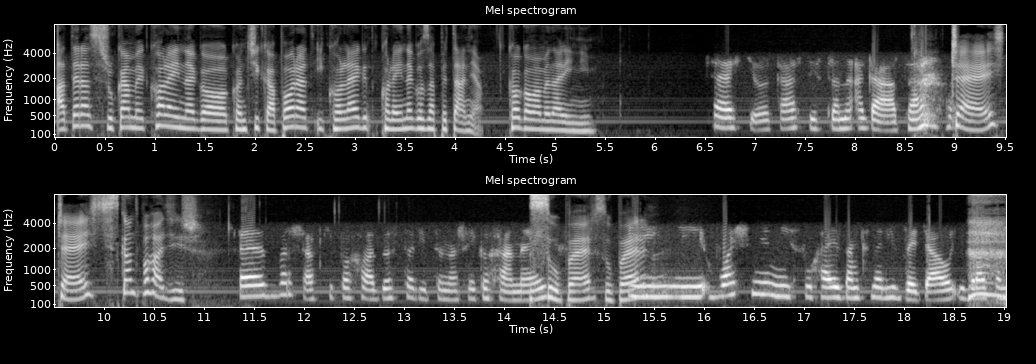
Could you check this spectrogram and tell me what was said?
a teraz szukamy kolejnego kącika porad i kole, kolejnego zapytania. Kogo mamy na linii? Cześć Julka, z tej strony Agata. Cześć, cześć. Skąd pochodzisz? E, Z Warszawki pochodzę, stolicy naszej kochanej. Super, super. I właśnie mi, słuchaj, zamknęli wydział i wracam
